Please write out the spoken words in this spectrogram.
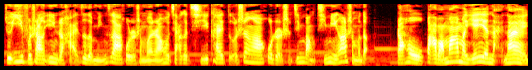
就衣服上印着孩子的名字啊或者什么，然后加个旗开得胜啊，或者是金榜题名啊什么的。然后爸爸妈妈、爷爷奶奶、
